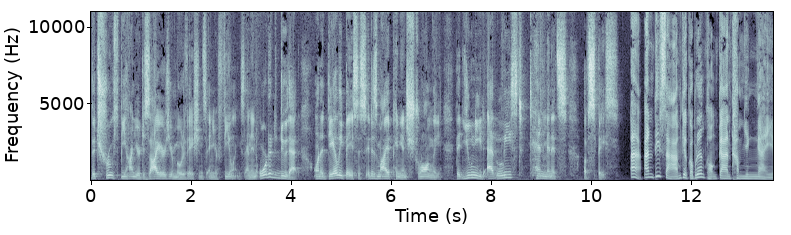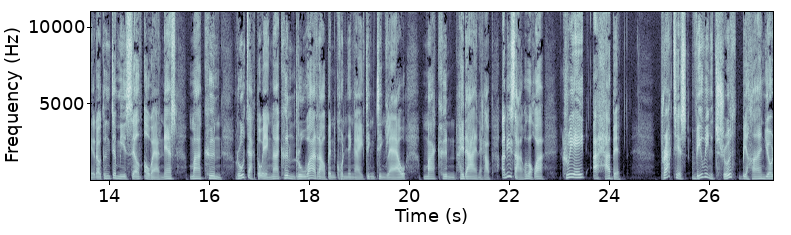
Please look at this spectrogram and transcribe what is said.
the truth behind your desires, your motivations, and your feelings. And in order to do that on a daily basis, it is my opinion strongly that you need at least 10 minutes of space. อะอันที่สามเกี่ยวกับเรื่องของการทำยังไง เราถึงจะมี self awareness มากขึ้น รู้จักตัวเองมากขึ้น รู้ว่าเราเป็นคนยังไงจริง ๆ แล้วมากขึ้นให้ได้นะครับ อันที่สามเขาบอกว่า create a habit practice viewing truth behind your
